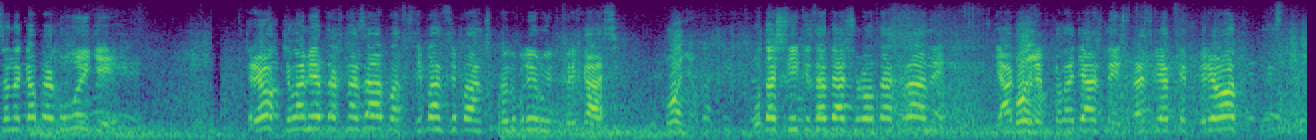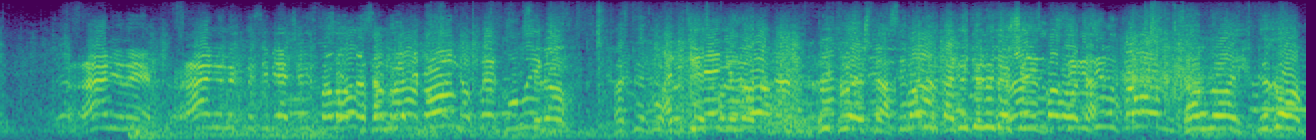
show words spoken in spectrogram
Собираться на КП Гулыги! В трех километрах на запад Степан Степанович продублирует приказ. Понял. Уточните задачу роты охраны. Яковлев, Колодяжный, с разведкой вперед! Раненых! Раненых на себя через болото! Со мной бегом! Пулеметом. Прикроешь нас. Иванюта, веди людей через болото. За мной, бегом!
